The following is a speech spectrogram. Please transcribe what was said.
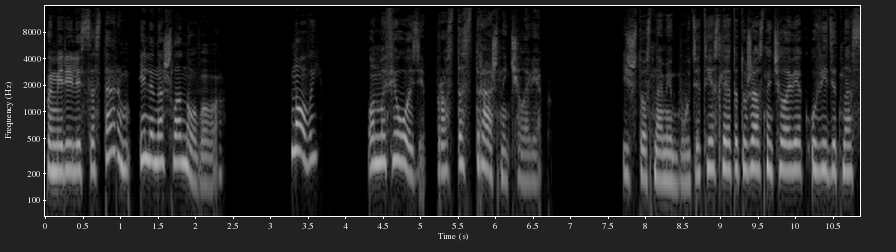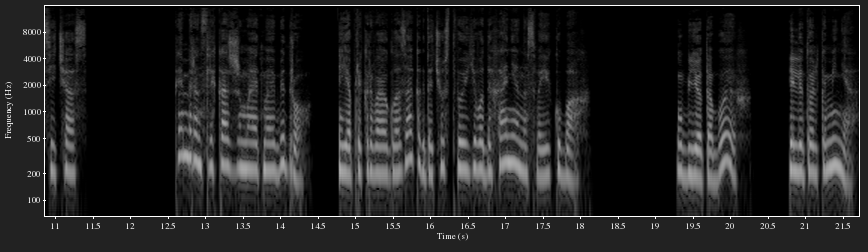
«Помирились со старым или нашла нового?» «Новый. Он мафиози, просто страшный человек». «И что с нами будет, если этот ужасный человек увидит нас сейчас?» Кэмерон слегка сжимает мое бедро, и я прикрываю глаза, когда чувствую его дыхание на своих губах. Убьет обоих? Или только меня?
